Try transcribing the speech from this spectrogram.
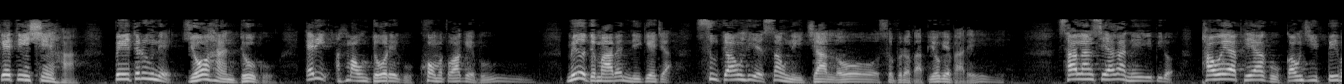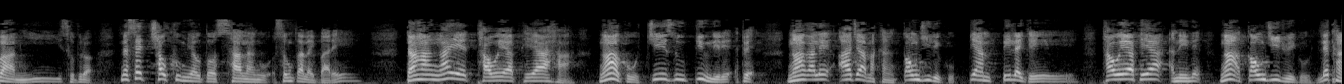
ကယ်တင်ရှင်ဟာပေတရုနဲ့ယောဟန်တို့ကိုအဲ့ဒီအမှောင်တော်တွေကိုခေါ်မသွားခဲ့ဘူးမင်းတို့ဒီမှာပဲနေခဲ့ကြဆူတောင်းလျက်စောင့်နေကြလောဆိုပြီးတော့ဒါပြောခဲ့ပါတယ်ဆာလံဆရာကနေပြီးတော့ထာဝရဘုရားကိုကောင်းကြီးပေးပါမည်ဆိုပြီးတော့26ခုမြောက်သောဆာလံကိုအဆုံးသတ်လိုက်ပါတယ်ဒါဟာငါရဲ့ထာဝရဘုရားဟာငါ့ကိုကျေးဇူးပြုနေတဲ့အတွက် ငါကလည်းအားကြမခံကောင်းကြီးတွေကိုပြန်ပေးလိုက်တယ်ထာဝရဘုရားအနေနဲ့ငါကောင်းကြီးတွေကိုလက်ခံ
